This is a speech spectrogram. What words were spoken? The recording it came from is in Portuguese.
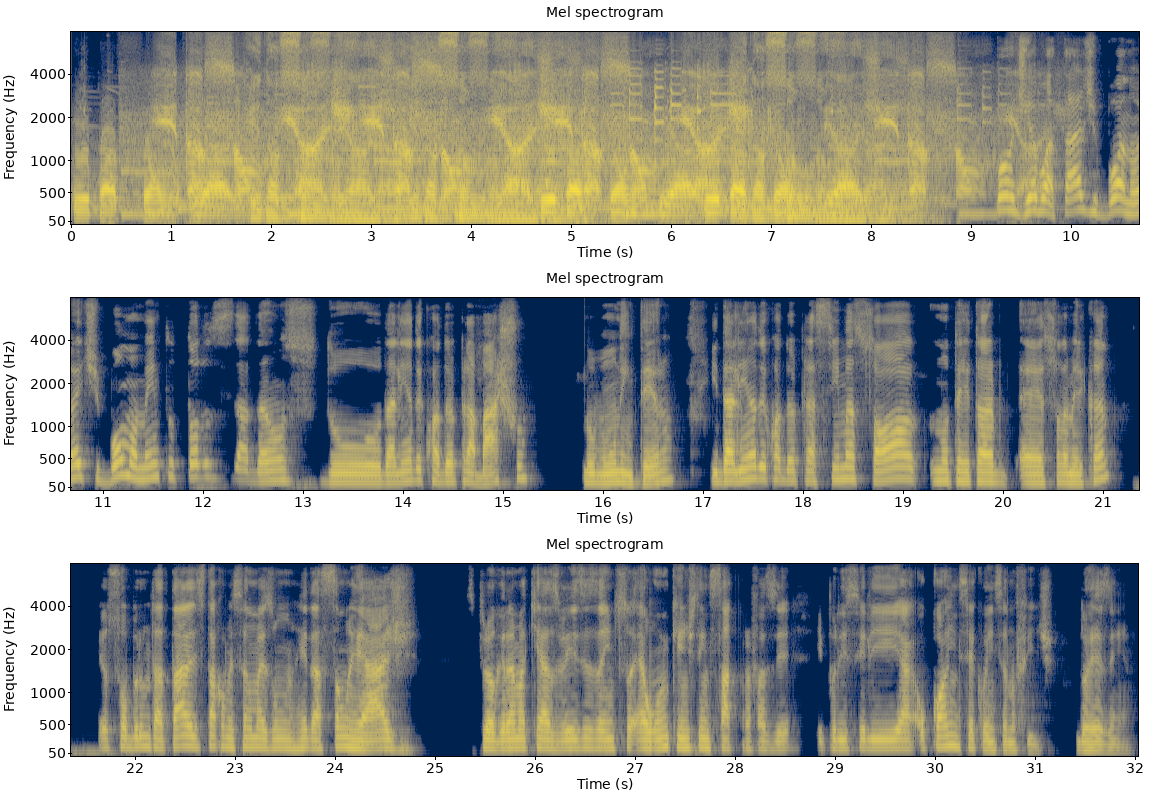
Redação Redação Redação Redação Redação Redação Bom dia, boa tarde, boa noite, bom momento todos os cidadãos do, da linha do Equador para baixo no mundo inteiro. E da linha do Equador para cima só no território é, sul-americano. Eu sou Bruno Tatares, está começando mais um Redação Reage, programa que às vezes a gente é o único que a gente tem saco para fazer e por isso ele ocorre em sequência no feed do resenha.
